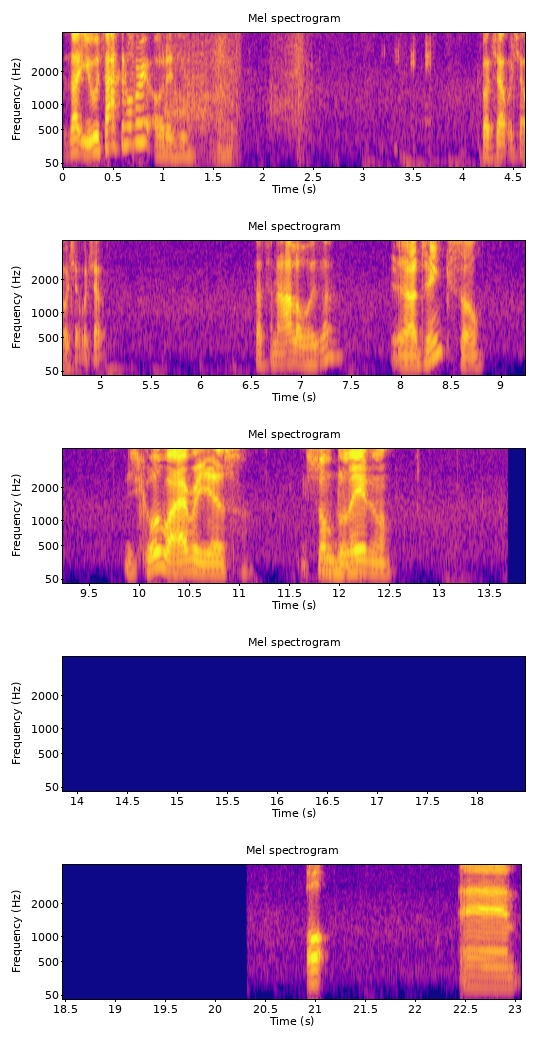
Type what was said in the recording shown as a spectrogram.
Is that you attacking over here? Oh, it is you. Watch out, watch out, watch out, watch out. That's an allo, is it? Yeah, I think so. He's good whatever he is. Some blade in him. Oh. Um.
